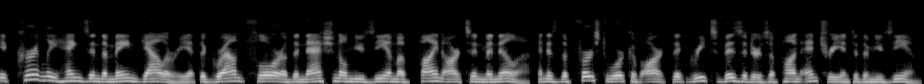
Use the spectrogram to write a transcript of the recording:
It currently hangs in the main gallery at the ground floor of the National Museum of Fine Arts in Manila, and is the first work of art that greets visitors upon entry into the museum.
